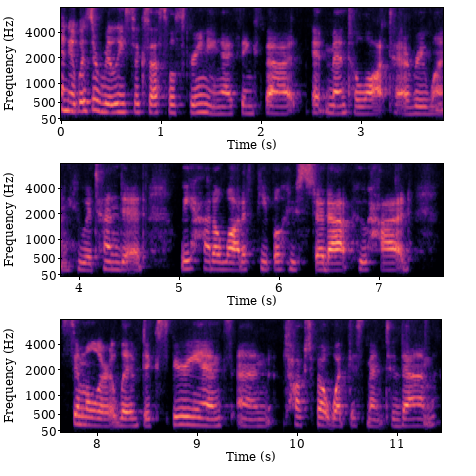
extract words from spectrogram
And it was a really successful screening. I think that it meant a lot to everyone who attended. We had a lot of people who stood up who had similar lived experience and talked about what this meant to them.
